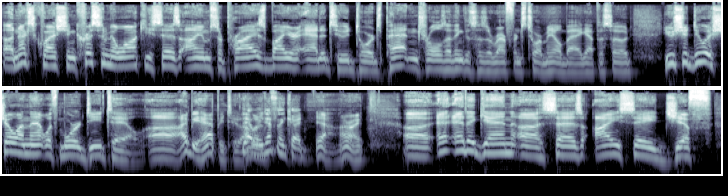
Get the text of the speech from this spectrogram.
Uh, next question. Chris in Milwaukee says, "I am surprised by your attitude towards patent trolls." I think this is a reference to our mailbag episode. You should do a show on that with more detail. Uh, I'd be happy to. Yeah, we definitely could. Yeah, all right. Uh, Ed again uh, says, "I say GIF."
